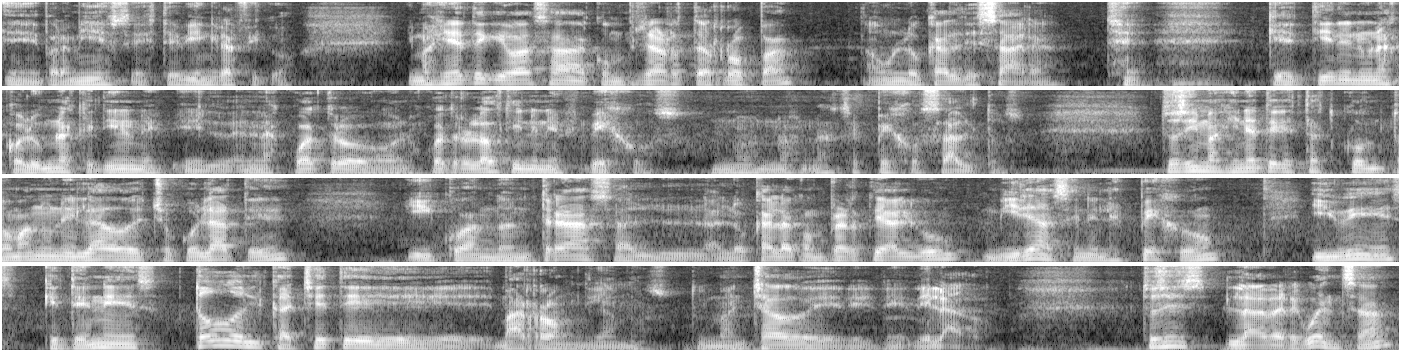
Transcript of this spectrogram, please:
eh, para mí es este, bien gráfico. Imagínate que vas a comprarte ropa a un local de Sara, que tienen unas columnas que tienen en, las cuatro, los cuatro lados tienen espejos, unos, espejos altos. Entonces imagínate que estás tomando un helado de chocolate y cuando entras al, local a comprarte algo, mirás en el espejo y ves que tenés todo el cachete marrón, digamos, manchado de, helado. Entonces, la vergüenza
